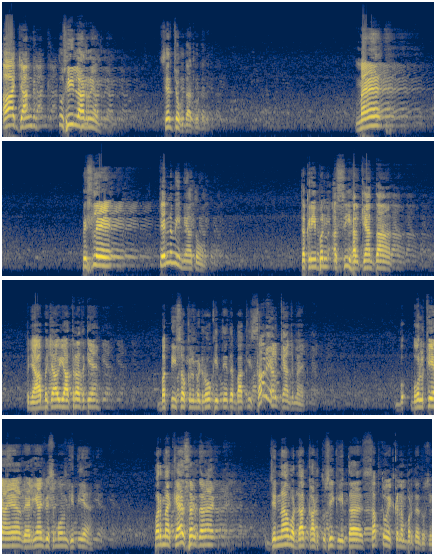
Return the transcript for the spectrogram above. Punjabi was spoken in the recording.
ਆ ਜੰਗ ਤੁਸੀਂ ਲੜ ਰਹੇ ਹੋ। ਸਿਰ ਝੁਕਦਾ ਤੁਹਾਡੇ ਮੈਂ ਪਿਛਲੇ 3 ਮਹੀਨਿਆਂ ਤੋਂ ਤਕਰੀਬਨ 80 ਹਲਕਿਆਂ ਤਾਂ ਪੰਜਾਬ ਬਚਾਓ ਯਾਤਰਾ ਤੇ ਗਿਆ। 3200 ਕਿਲੋਮੀਟਰ ਉਹ ਕੀਤੇ ਤੇ ਬਾਕੀ ਸਾਰੇ ਹਲਕਿਆਂ 'ਚ ਮੈਂ ਬੋਲ ਕੇ ਆਏ ਆ ਰੈਲੀਆਂ 'ਚ ਵੀ ਸੰਬੋਧਨ ਕੀਤੀਆਂ। ਪਰ ਮੈਂ ਕਹਿ ਸਕਦਾ ਜਿੰਨਾ ਵੱਡਾ ਕੱਟ ਤੁਸੀਂ ਕੀਤਾ ਸਭ ਤੋਂ ਇੱਕ ਨੰਬਰ ਤੇ ਤੁਸੀਂ।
